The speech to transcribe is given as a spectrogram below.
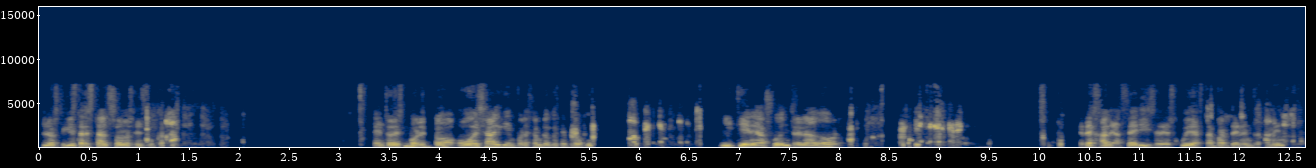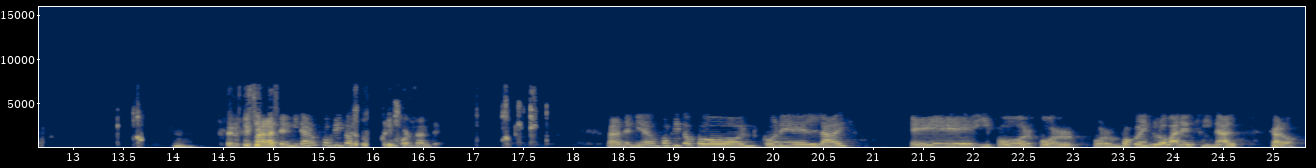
los ciclistas están solos en su casa. Entonces, por eso, o es alguien, por ejemplo, que se preocupa y tiene a su entrenador, pues deja de hacer y se descuida esta parte del entrenamiento. Pero sí, sí, Para es terminar un poquito súper importante. para terminar un poquito con, con el live eh, y por, por, por un poco englobar el final, claro,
